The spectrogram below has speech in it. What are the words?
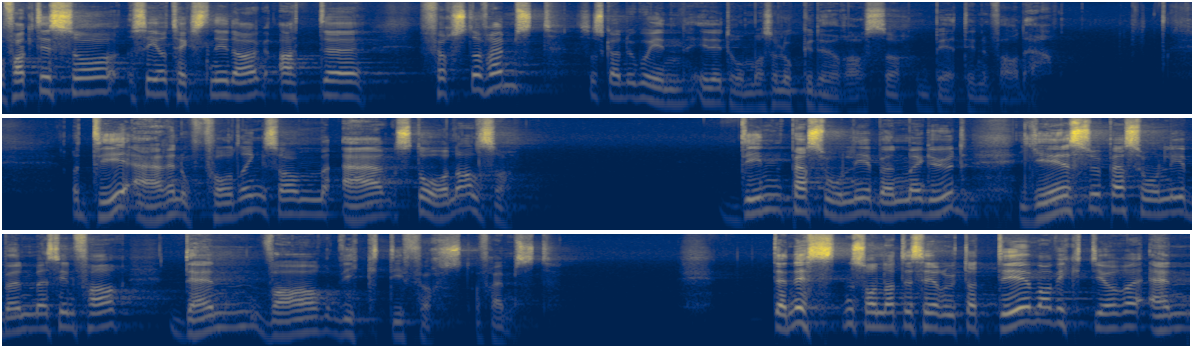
Og Faktisk så sier teksten i dag at eh, først og fremst så skal du gå inn i ditt rom og så lukke døra og så be til din far der. Og Det er en oppfordring som er stående, altså. Din personlige bønn med Gud, Jesu personlige bønn med sin far, den var viktig først og fremst. Det er nesten sånn at det ser ut at det var viktigere enn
